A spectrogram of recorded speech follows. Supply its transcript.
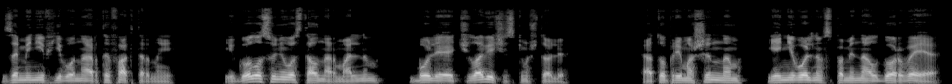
заменив его на артефакторный, и голос у него стал нормальным, более человеческим, что ли а то при машинном я невольно вспоминал Горвея.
